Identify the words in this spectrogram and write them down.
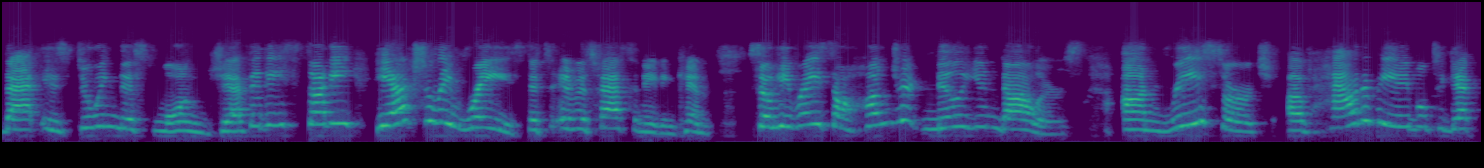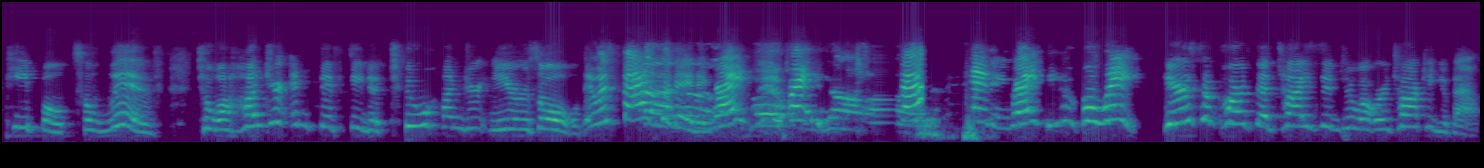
that is doing this longevity study. He actually raised it's it was fascinating, Kim. So he raised a hundred million dollars on research of how to be able to get people to live to 150 to 200 years old. It was fascinating, right? Oh right. Fascinating, right? But wait, here's the part that ties into what we're talking about.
